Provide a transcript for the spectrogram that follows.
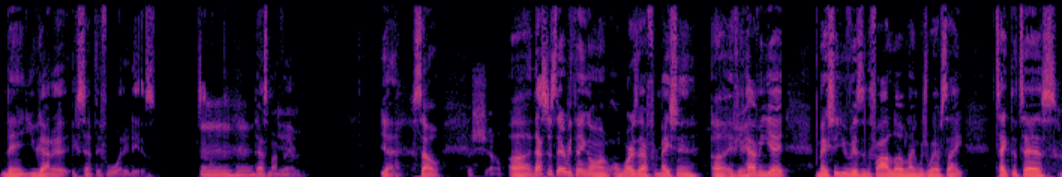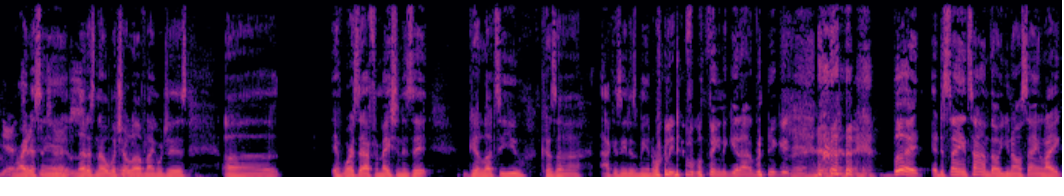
then you gotta accept it for what it is. So mm-hmm. that's my thing. Yeah. So For sure. uh, that's just everything on, on words of affirmation. Uh, if you haven't yet, make sure you visit the Five Love Language website. Take the test. Yeah, write us in. test. Let us know what your love language is. Uh, if words of affirmation is it, good luck to you. Cause, uh, I can see this being a really difficult thing to get out of a nigga. but at the same time though, you know what I'm saying? Like,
